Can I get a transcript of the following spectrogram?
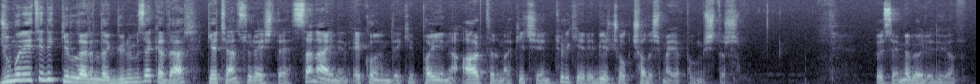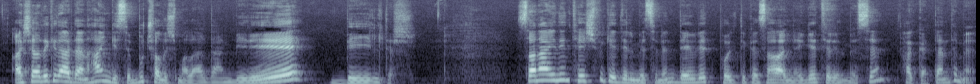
Cumhuriyetin ilk yıllarında günümüze kadar geçen süreçte sanayinin ekonomideki payını artırmak için Türkiye'de birçok çalışma yapılmıştır. ÖSYM böyle diyor. Aşağıdakilerden hangisi bu çalışmalardan biri değildir? Sanayinin teşvik edilmesinin devlet politikası haline getirilmesi hakikaten değil mi?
